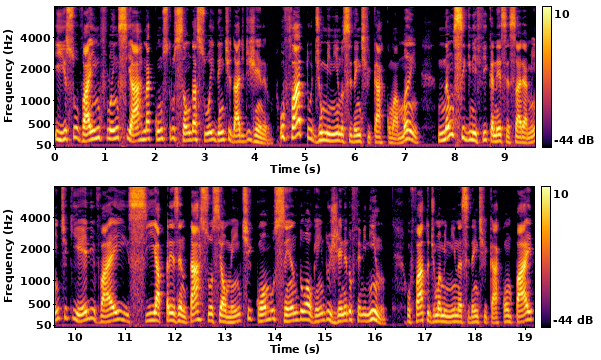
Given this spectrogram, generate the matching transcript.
e isso vai influenciar na construção da sua identidade de gênero. O fato de um menino se identificar com a mãe não significa necessariamente que ele vai se apresentar socialmente como sendo alguém do gênero feminino. O fato de uma menina se identificar com o pai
